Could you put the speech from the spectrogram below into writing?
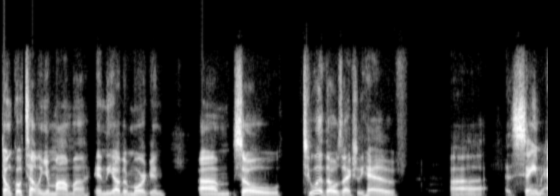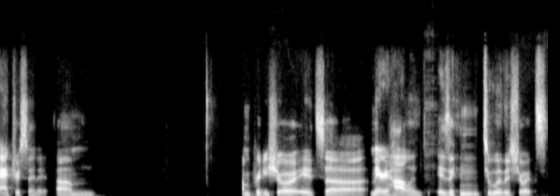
Don't go telling your mama and the other Morgan. Um, so two of those actually have uh same actress in it. Um, I'm pretty sure it's uh Mary Holland is in two of the shorts.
